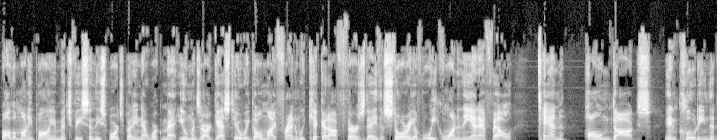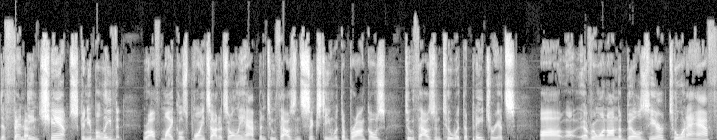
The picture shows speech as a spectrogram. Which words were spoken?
Well, the Money, Pauly, and Mitch VSIN the Sports Betting Network. Matt Youmans our guest. Here we go, my friend. We kick it off Thursday. The story of Week One in the NFL: ten home dogs, including the defending champs. Can you believe it? Ralph Michaels points out it's only happened 2016 with the Broncos, 2002 with the Patriots. Uh, everyone on the Bills here, two and a half.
